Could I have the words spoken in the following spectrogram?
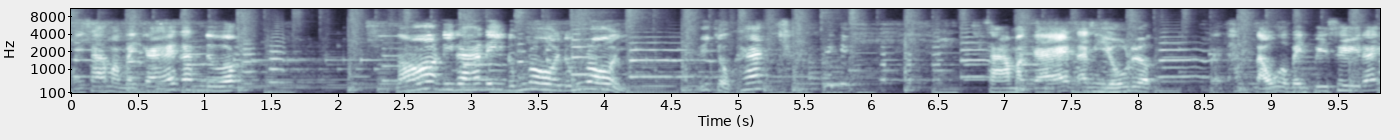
mày sao mà mày KS ăn được? Nó, đi ra đi, đúng rồi đúng rồi. Đi chỗ khác. sao mà cái anh hiếu được? Phải thách đấu ở bên PC đấy.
